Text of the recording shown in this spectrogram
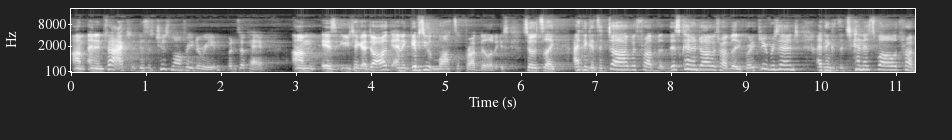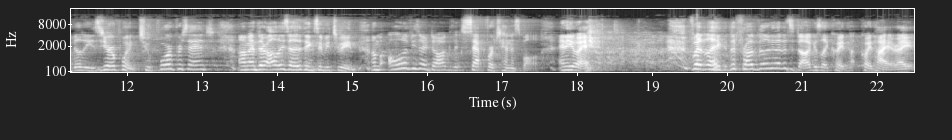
Um, and in fact, this is too small for you to read, but it's okay um, is you take a dog and it gives you lots of probabilities. So it's like, I think it's a dog with probability, this kind of dog with probability 43%. I think it's a tennis ball with probability 0.24%. Um, and there are all these other things in between. Um, all of these are dogs except for tennis ball. Anyway. but like the probability that it's a dog is like quite quite high, right?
